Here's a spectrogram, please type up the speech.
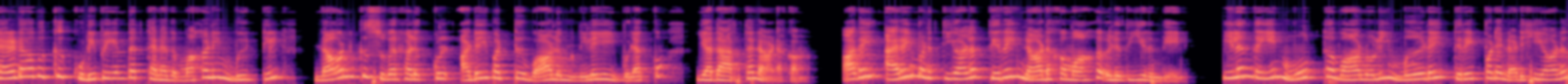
கனடாவுக்கு குடிபெயர்ந்த தனது மகனின் வீட்டில் நான்கு சுவர்களுக்குள் அடைபட்டு வாழும் நிலையை விளக்கும் யதார்த்த நாடகம். அதை அரைமணித்தியால திரை நாடகமாக எழுதியிருந்தேன். இலங்கையின் மூத்த வானொலி மேடை திரைப்பட நடிகையான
